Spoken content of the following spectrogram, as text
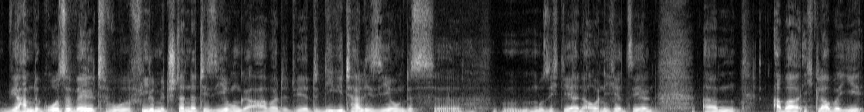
wir haben eine große Welt, wo viel mit Standardisierung gearbeitet wird. Digitalisierung, das äh, muss ich dir auch nicht erzählen. Ähm, aber ich glaube, je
